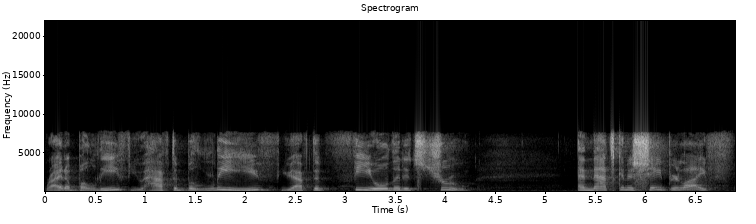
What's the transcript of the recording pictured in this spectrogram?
right? A belief, you have to believe, you have to feel that it's true. And that's going to shape your life.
